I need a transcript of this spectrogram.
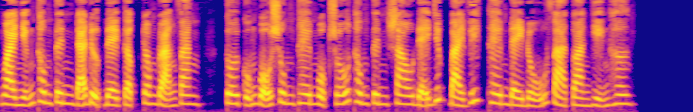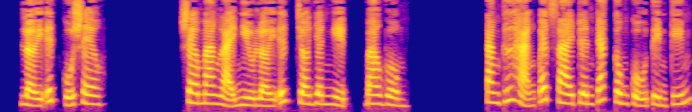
Ngoài những thông tin đã được đề cập trong đoạn văn, tôi cũng bổ sung thêm một số thông tin sau để giúp bài viết thêm đầy đủ và toàn diện hơn. Lợi ích của SEO SEO mang lại nhiều lợi ích cho doanh nghiệp, bao gồm Tăng thứ hạng website trên các công cụ tìm kiếm,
